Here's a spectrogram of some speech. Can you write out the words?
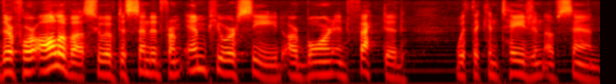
Therefore, all of us who have descended from impure seed are born infected with the contagion of sin.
